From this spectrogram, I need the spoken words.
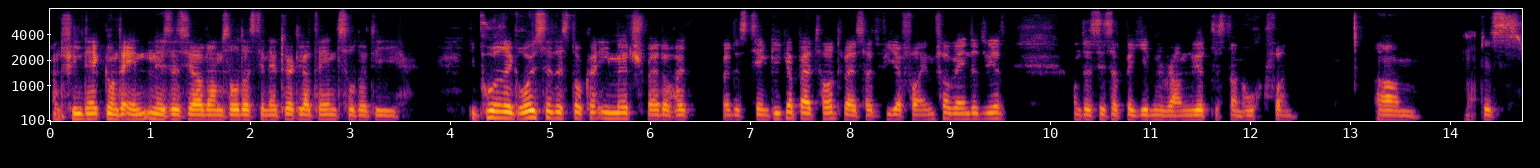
an vielen Ecken und Enden ist es ja dann so, dass die Network-Latenz oder die, die pure Größe des Docker-Image, weil da halt, weil das 10 Gigabyte hat, weil es halt via VM verwendet wird. Und das ist halt bei jedem Run wird das dann hochgefahren. Ähm, ja. das,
